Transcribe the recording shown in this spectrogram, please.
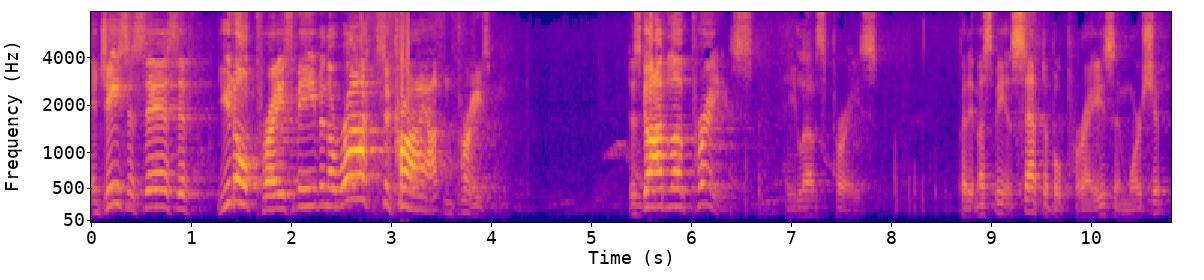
And Jesus says, if you don't praise me, even the rocks will cry out and praise me. Does God love praise? He loves praise. But it must be acceptable praise and worship.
